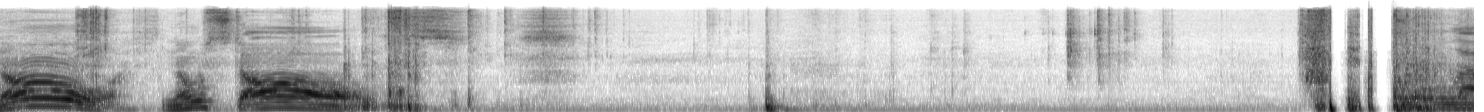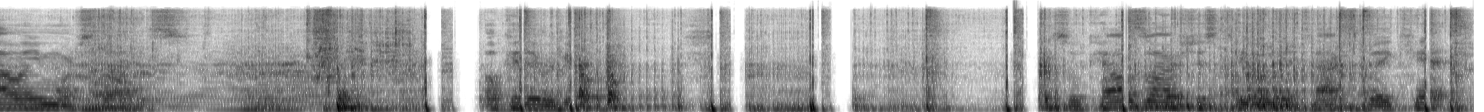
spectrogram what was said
No! No! Stalls! Don't allow any more stalls. Okay, there we go. So Khalzar's just taking attacks, but he can't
